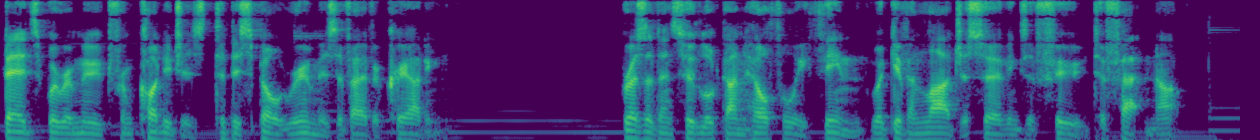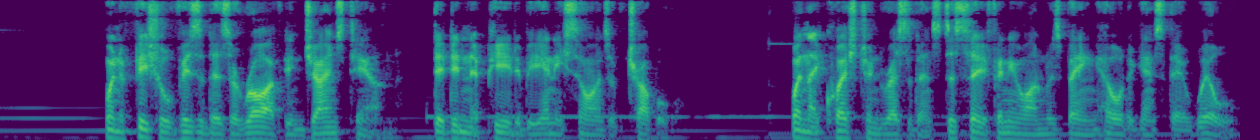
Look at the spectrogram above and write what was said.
Beds were removed from cottages to dispel rumours of overcrowding. Residents who looked unhealthily thin were given larger servings of food to fatten up. When official visitors arrived in Jonestown, there didn't appear to be any signs of trouble. When they questioned residents to see if anyone was being held against their will,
